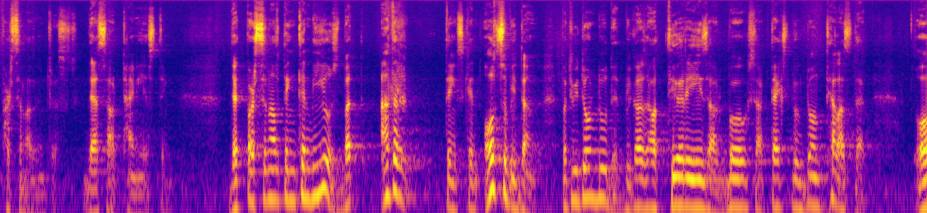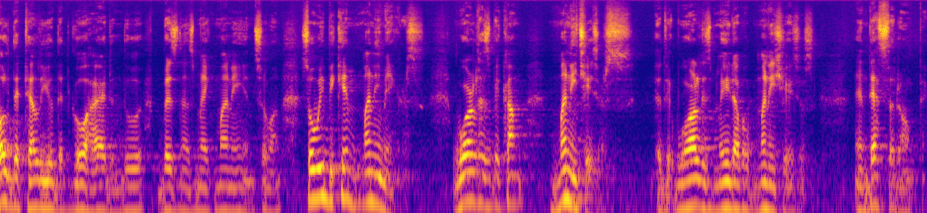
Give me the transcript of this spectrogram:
Personal interest. That's our tiniest thing. That personal thing can be used, but other things can also be done. But we don't do that because our theories, our books, our textbooks don't tell us that. All they tell you that go ahead and do business, make money, and so on. So we became money makers. World has become money chasers the world is made up of money chasers. And that's the wrong thing.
